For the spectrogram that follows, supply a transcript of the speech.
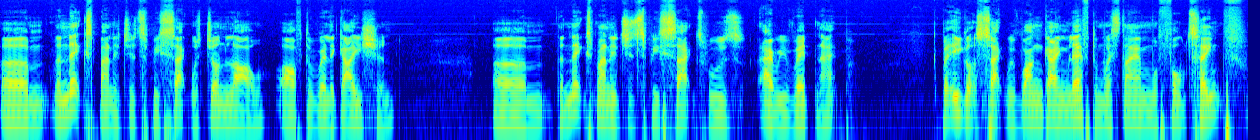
Um, the next manager to be sacked was John Lyall after relegation. Um, the next manager to be sacked was Harry Redknapp, but he got sacked with one game left, and West Ham were 14th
